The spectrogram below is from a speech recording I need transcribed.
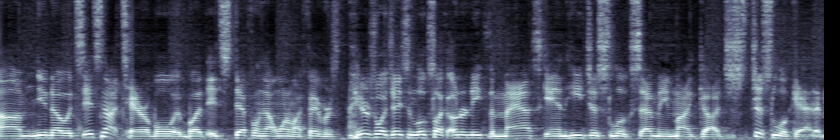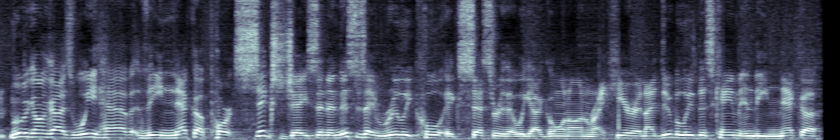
um, you know, it's, it's not terrible, but it's definitely not one of my favorites. Here's what Jason looks like underneath the mask, and he just looks, I mean, my God, just, just look at him. Moving on, guys, we have the NECA Part 6 Jason, and this is a really cool accessory that we got going on right here, and I do believe this came in the NECA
